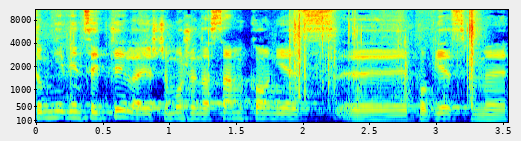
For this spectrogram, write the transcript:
to mniej więcej tyle. Jeszcze może na sam koniec yy, powiedzmy,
